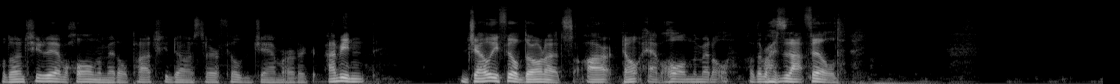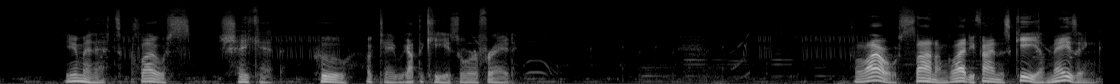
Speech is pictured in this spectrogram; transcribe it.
Well, donuts usually have a hole in the middle. Pączki donuts that are filled with jam or... I mean, jelly-filled donuts are don't have a hole in the middle. Otherwise, they're not filled. Human, it's close. Shake it. Who? Okay, we got the key, so we're afraid. Hello, son. I'm glad you found this key. Amazing.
